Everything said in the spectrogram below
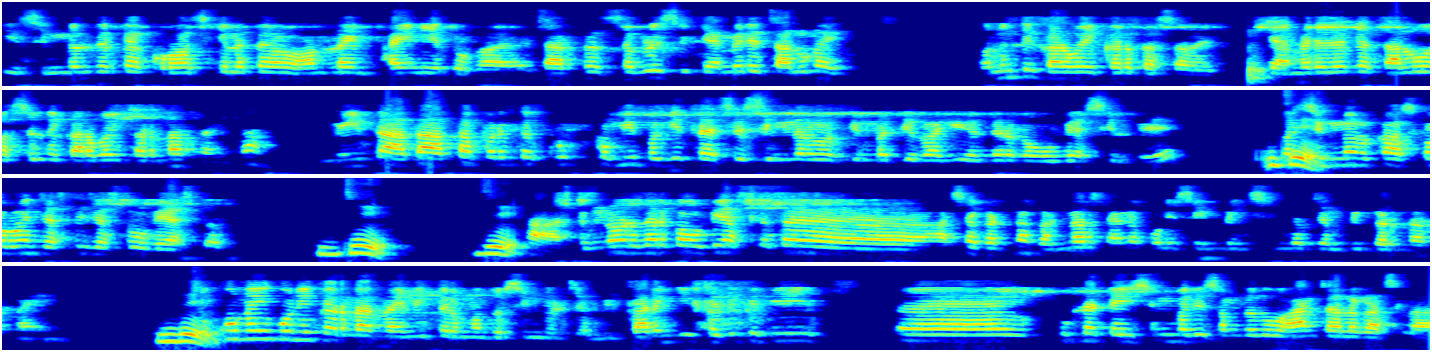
की सिग्नल जर काय क्रॉस केलं तर ऑनलाईन फाईन येतो का? याचा अर्थ सगळे कॅमेरे चालू नाहीत म्हणून ते कारवाई करत असावेत कॅमेरे जर काय चालू असेल ते कारवाई करणार नाही ना? मी तर आता आतापर्यंत खूप कमी बघितलं असेल सिग्नल वरती मध्यभागी जर का उभे असतील ते सिग्नल क्रॉस करून जास्तीत जास्त उभे असतात. हा सिग्नल जर का उभे असलं तर अशा घटना घडणारच नाही ना कोणी सिग्नल सिग्नल जम्पिंग करणार नाही. चुकूनही कोणी करणार नाही मी तर म्हणतो सिंगल जम्पिंग कारण की कधी कधी कुठल्या टेन्शनमध्ये समजा तो वाहन चालक असला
